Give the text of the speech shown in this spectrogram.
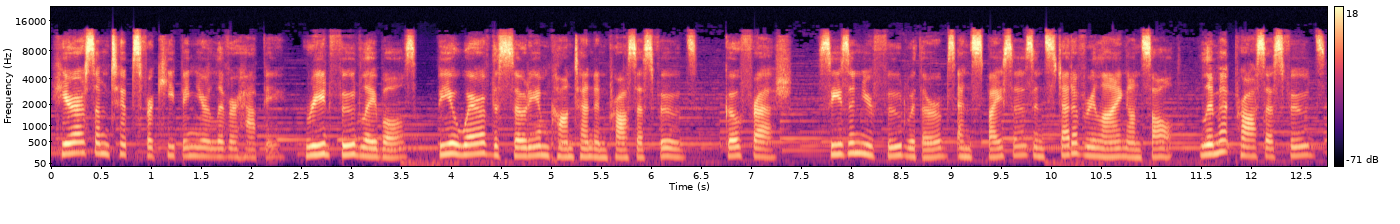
Here are some tips for keeping your liver happy. Read food labels. Be aware of the sodium content in processed foods. Go fresh. Season your food with herbs and spices instead of relying on salt. Limit processed foods.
